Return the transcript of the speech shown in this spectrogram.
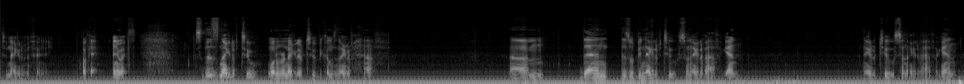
to negative infinity. Okay, anyways. So this is negative 2. 1 over negative 2 becomes negative half. Um, then this will be negative 2, so negative half again. Negative 2, so negative half again.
